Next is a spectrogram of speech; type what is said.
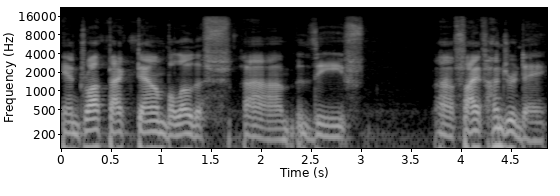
and dropped back down below the um, the uh, 500 day,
